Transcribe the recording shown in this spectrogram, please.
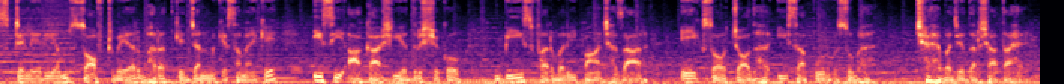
स्टेलेरियम सॉफ्टवेयर भरत के जन्म के समय के इसी आकाशीय दृश्य को 20 फरवरी 5114 ईसा पूर्व सुबह छह बजे दर्शाता है।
